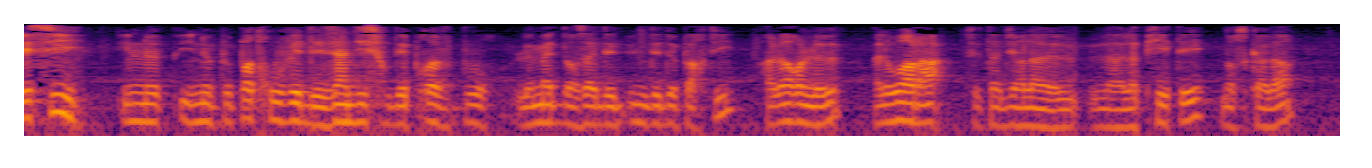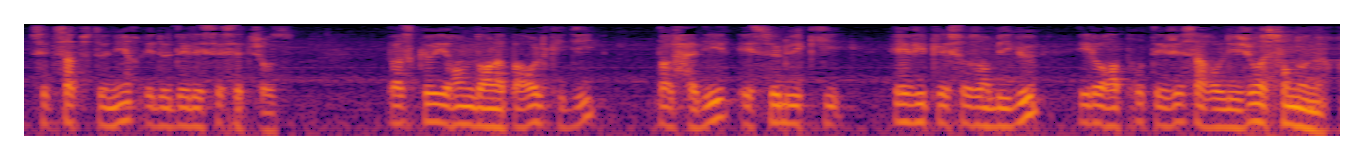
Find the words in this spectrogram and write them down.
Et si il ne, il ne, peut pas trouver des indices ou des preuves pour le mettre dans une des deux parties, alors le Al-wara, c'est-à-dire la, piété, dans ce cas-là, c'est de s'abstenir et de délaisser cette chose. Parce qu'il rentre dans la parole qui dit dans le hadith, et celui qui évite les choses ambiguës, il aura protégé sa religion et son honneur.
